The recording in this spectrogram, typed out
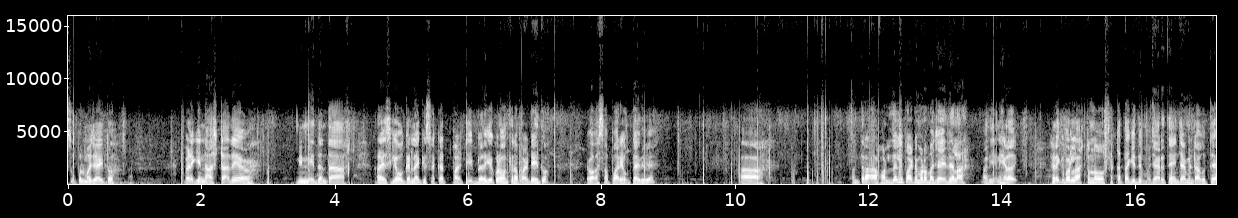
ಸೊ ಫುಲ್ ಮಜಾ ಆಯಿತು. ಬೆಳಗ್ಗೆ ಅಷ್ಟ ಅದೇ, ನಿನ್ನೆ ಇದ್ದಂಥ ರೈಸ್ಗೆ ಒಗ್ಗರಣೆ ಹಾಕಿ ಸಖತ್ ಪಾರ್ಟಿ ಬೆಳಗ್ಗೆ ಕೂಡ ಒಂಥರ ಪಾರ್ಟಿ ಆಯಿತು. ಇವಾಗ ಸಫಾರಿ ಹೋಗ್ತಾ ಇದ್ದೀವಿ. ಒಂಥರ ಹೊಲದಲ್ಲಿ ಪಾರ್ಟಿ ಮಾಡೋ ಮಜಾ ಇದೆಯಲ್ಲ? ಅದೇನು ಹೇಳ, ಹೇಳೋಕ್ಕೆ ಬರಲ್ಲ, ಅಷ್ಟೊಂದು ಸಖತ್ತಾಗಿದ್ದು ಮಜಾ ಇರುತ್ತೆ ಎಂಜಾಯ್ಮೆಂಟ್ ಆಗುತ್ತೆ.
